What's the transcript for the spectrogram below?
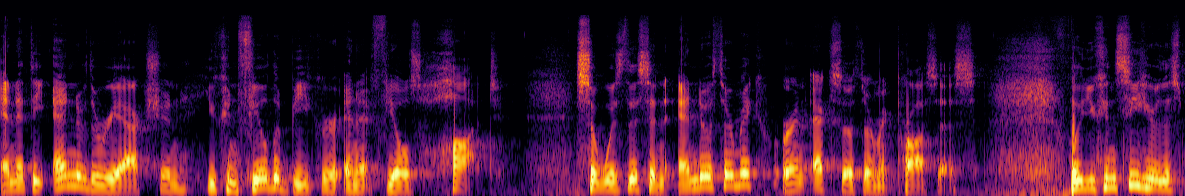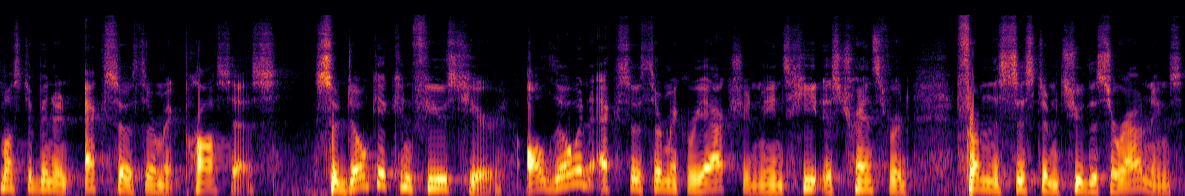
and at the end of the reaction, you can feel the beaker and it feels hot. So was this an endothermic or an exothermic process? Well, you can see here this must have been an exothermic process. So don't get confused here. Although an exothermic reaction means heat is transferred from the system to the surroundings,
